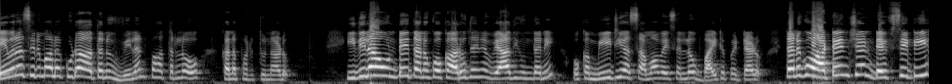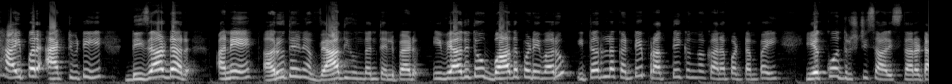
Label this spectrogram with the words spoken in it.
దేవర సినిమాలో కూడా అతను విలన్ పాత్రలో కనపడుతున్నాడు. ఇదిలా ఉంటే తనకు ఒక అరుదైన వ్యాధి ఉందని ఒక మీడియా సమావేశంలో బయటపెట్టాడు. తనకు అటెన్షన్ డెఫిసిటీ హైపర్ యాక్టివిటీ డిజార్డర్ అనే అరుదైన వ్యాధి ఉందని తెలిపాడు. ఈ వ్యాధితో బాధపడేవారు ఇతరుల కంటే ప్రత్యేకంగా కనపడటంపై ఎక్కువ దృష్టి సారిస్తారట.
